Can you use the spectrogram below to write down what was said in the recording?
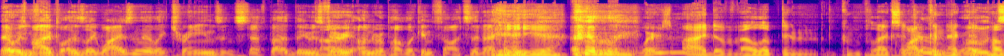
That was my. Anything. pl- I was like, why isn't there like trains and stuff? But uh, it was Oh. very unrepublican thoughts that I had. yeah. Like, Where's my developed and complex interconnected public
